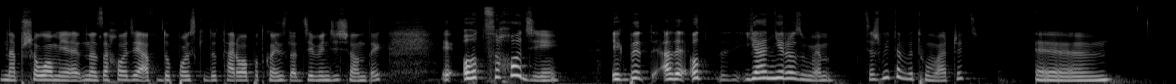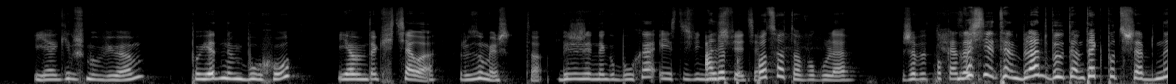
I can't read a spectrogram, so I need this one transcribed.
na przełomie na zachodzie, a do Polski dotarła pod koniec lat 90. O co chodzi? Jakby, ale od, ja nie rozumiem. Chcesz mi to wytłumaczyć? Um, jak już mówiłam, po jednym buchu ja bym tak chciała. Rozumiesz to? Bierzesz jednego bucha i jesteś w innym ale świecie. Ale po co to w ogóle? Żeby pokazać... Właśnie ten bland był tam tak potrzebny.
